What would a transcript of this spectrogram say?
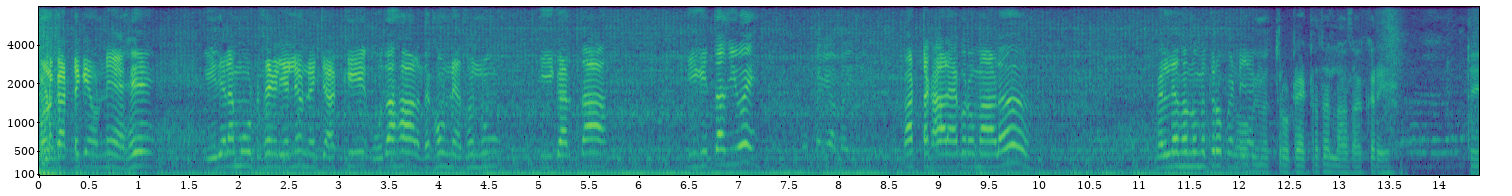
ਹੁਣ ਕੱਟ ਕੇ ਉਹਨੇ ਇਹ। ਇਹਦੇ ਵਾਲਾ ਮੋਟਰਸਾਈਕਲ ਜਿਹੜੇ ਉਹਨੇ ਚੱਕ ਕੇ। ਉਹਦਾ ਹਾਲ ਦਿਖਾਉਣੇ ਤੁਹਾਨੂੰ। ਕੀ ਕਰਤਾ? ਕੀ ਕੀਤਾ ਸੀ ਓਏ? ਘੱਟ ਖਾ ਲਿਆ ਕਰੋ ਮਾਲ। ਮਿਲਦੇ ਤੁਹਾਨੂੰ ਮਿੱਤਰੋ ਪਿੰਡ ਜਾ ਮਿੱਤਰੋ ਟਰੈਕਟਰ ਤਾਂ ਲਾਦਾ ਘਰੇ। ਤੇ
